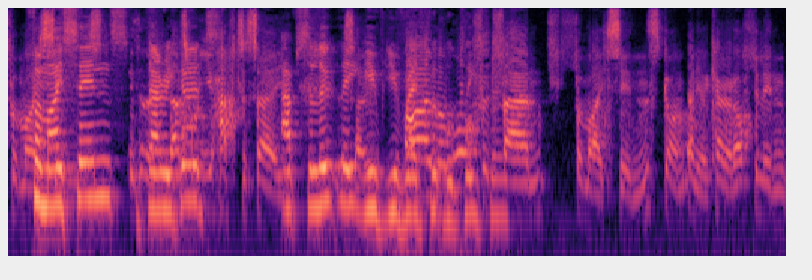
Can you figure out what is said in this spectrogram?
for my for sins? my sins? Isn't very That's good. what you have to say. Absolutely, so you've you've read I'm football. I'm a Watford fan for my sins. Go on. Anyway, carry on. I'll fill in.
